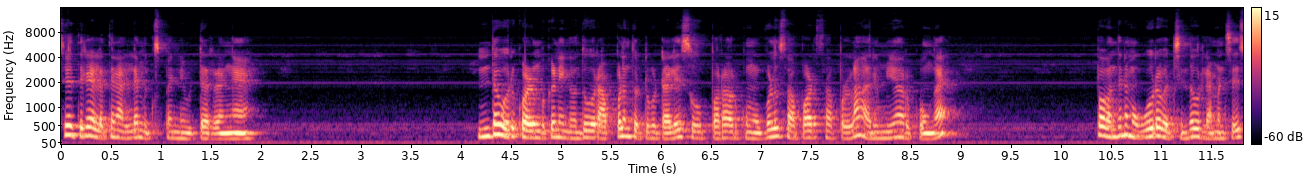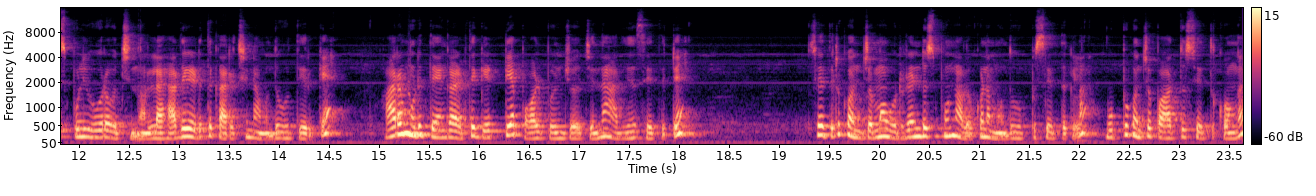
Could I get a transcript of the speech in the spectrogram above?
சேர்த்துட்டு எல்லாத்தையும் நல்லா மிக்ஸ் பண்ணி விட்டுறேங்க. இந்த ஒரு குழம்புக்கு நீங்கள் வந்து ஒரு அப்பளம் தொட்டுக்கிட்டாலே சூப்பராக இருக்கும். அவ்வளோ சாப்பாடு சாப்பிட்லாம் அருமையாக இருக்குங்க. இப்போ வந்து நம்ம ஊற வச்சுருந்த ஒரு லெமன் சைஸ் புளி ஊற வச்சுருந்தோம்ல அதை எடுத்து கரைச்சி நான் வந்து ஊற்றிருக்கேன் அரை முடி தேங்காய் எடுத்து கெட்டியாக பால் புழிஞ்சு வச்சுருந்தேன் அதையும் சேர்த்துட்டு. சேர்த்துட்டு கொஞ்சமாக ஒரு ரெண்டு ஸ்பூன் அளவுக்கு நம்ம வந்து உப்பு சேர்த்துக்கலாம். உப்பு கொஞ்சம் பார்த்து சேர்த்துக்கோங்க.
